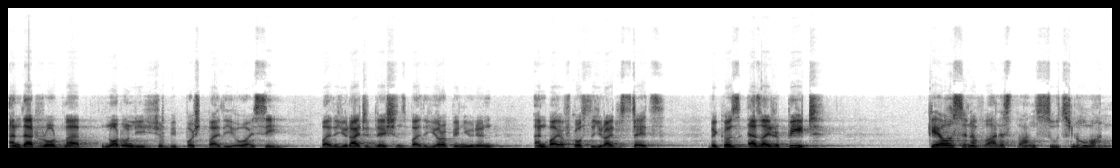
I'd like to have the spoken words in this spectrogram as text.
And that roadmap not only should be pushed by the OIC, by the United Nations, by the European Union, and by, of course, the United States. Because, as I repeat, chaos in Afghanistan suits no one.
